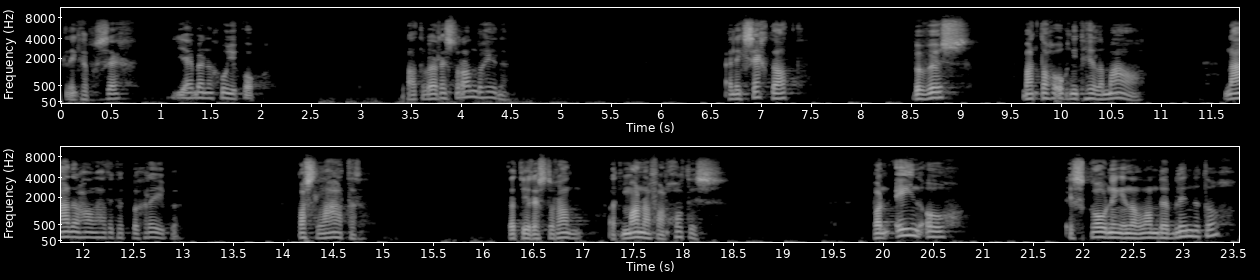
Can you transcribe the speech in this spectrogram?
En ik heb gezegd, jij bent een goede kok. Laten we een restaurant beginnen. En ik zeg dat bewust, maar toch ook niet helemaal. Naderhand had ik het begrepen. Pas later. Dat die restaurant het mannen van God is. Van één oog is koning in een land der blinden toch?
